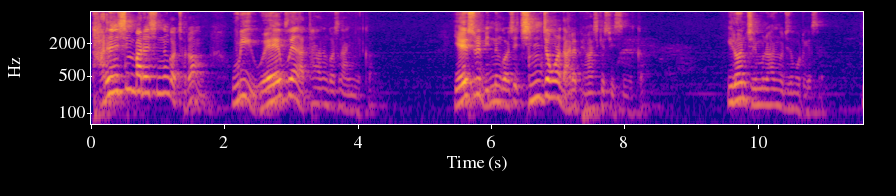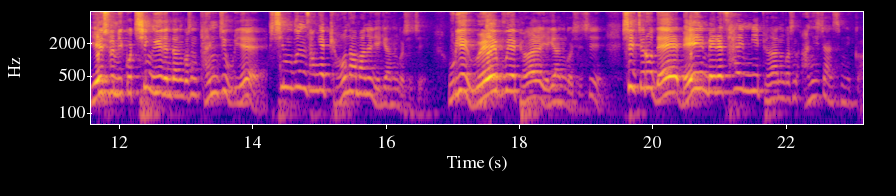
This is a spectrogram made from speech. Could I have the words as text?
다른 신발을 신는 것처럼 우리 외부에 나타나는 것은 아닙니까? 예수를 믿는 것이 진정으로 나를 변화시킬 수 있습니까? 이런 질문을 하는 건지도 모르겠어요. 예수를 믿고 칭의된다는 것은 단지 우리의 신분상의 변화만을 얘기하는 것이지 우리의 외부의 변화를 얘기하는 것이지 실제로 내 매일매일의 삶이 변하는 것은 아니지 않습니까?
